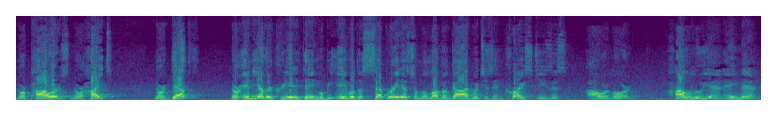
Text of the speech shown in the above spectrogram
nor powers, nor height, nor depth, nor any other created thing will be able to separate us from the love of God which is in Christ Jesus our Lord. Hallelujah and amen.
